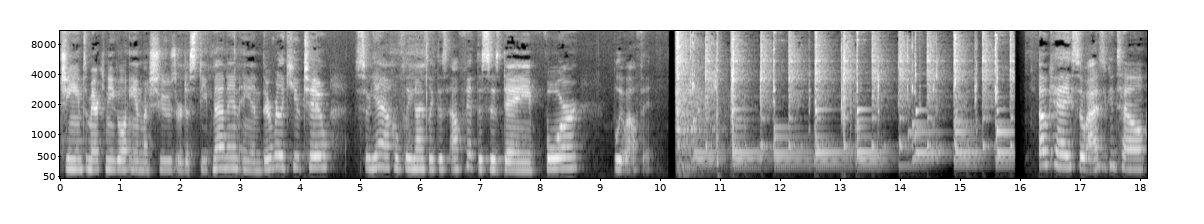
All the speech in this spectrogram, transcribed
jeans, American Eagle, and my shoes are just Steve Madden and they're really cute too. So yeah, hopefully you guys like this outfit. This is day four, blue outfit. Okay, so as you can tell,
